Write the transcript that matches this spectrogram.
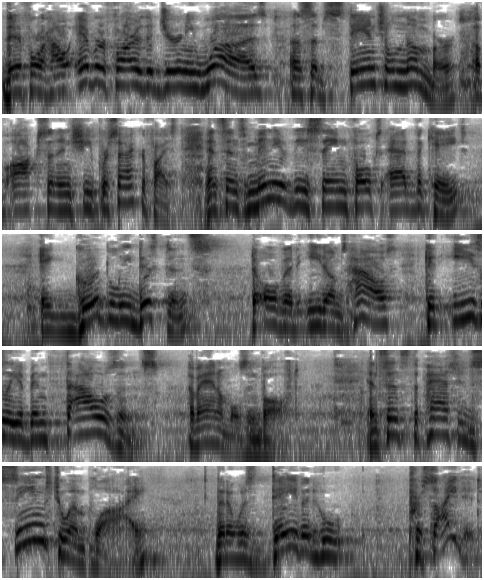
Therefore, however far the journey was, a substantial number of oxen and sheep were sacrificed. And since many of these same folks advocate a goodly distance to Oved Edom's house, could easily have been thousands of animals involved. And since the passage seems to imply that it was David who presided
